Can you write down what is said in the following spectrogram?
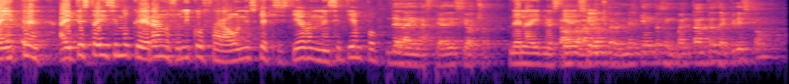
ahí te, ahí te está diciendo que eran los únicos faraones que existieron en ese tiempo De la dinastía 18. de la dinastía Estamos hablando 18. entre el 1550 a.C.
